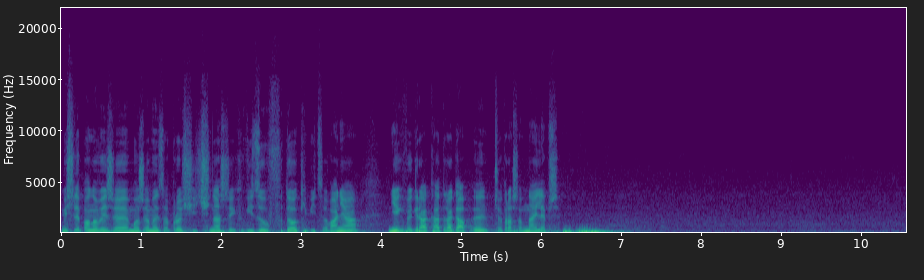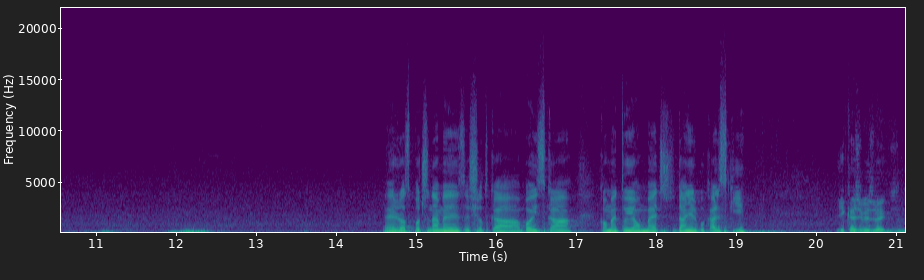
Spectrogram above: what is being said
Myślę panowie, że możemy zaprosić naszych widzów do kibicowania. Niech wygra kadra GAP, e, przepraszam, najlepszy. E, Rozpoczynamy ze środka boiska. Komentują mecz Daniel Bukalski. I Kazimierz Węgrzyn.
